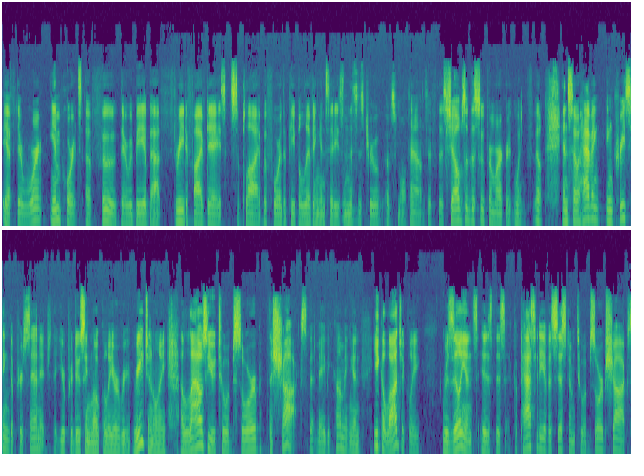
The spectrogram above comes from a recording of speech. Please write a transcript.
if there weren't imports of food, there would be about three to five days supply before the people living in cities, and this is true of small towns. If the shelves of the supermarket wouldn't fill, and so having increasing the percentage that you're producing locally or re- regionally allows you to absorb the shocks that may be coming, and ecologically. Resilience is this capacity of a system to absorb shocks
